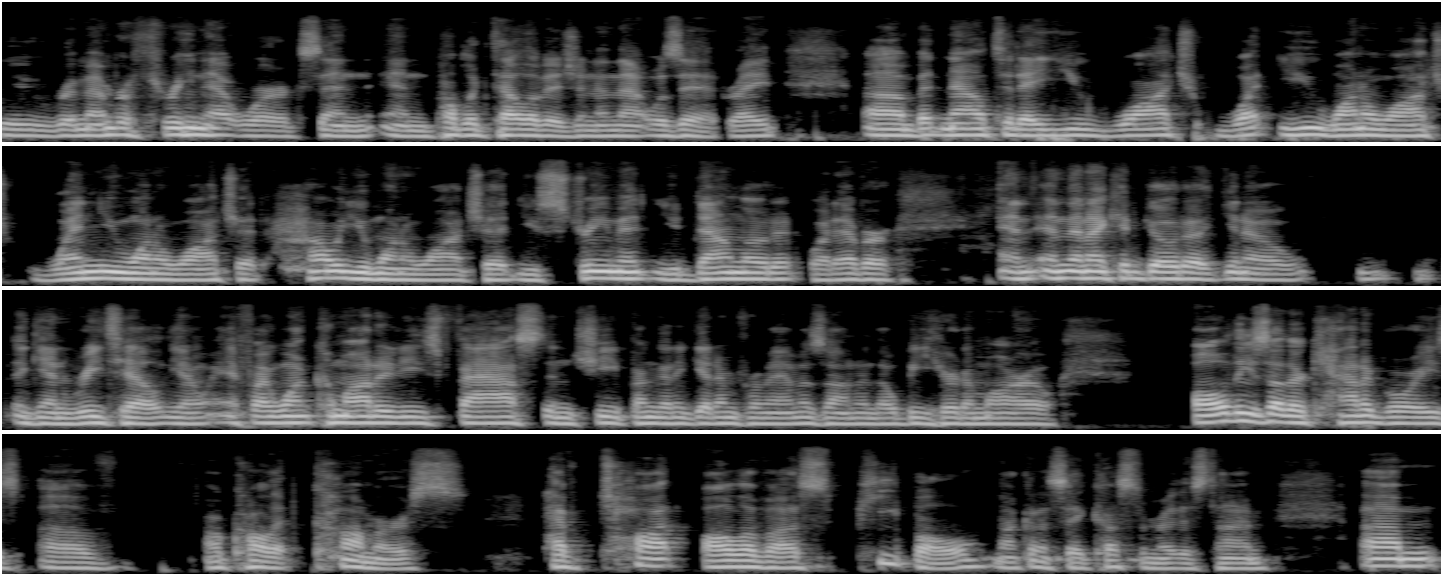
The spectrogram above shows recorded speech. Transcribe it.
to remember three networks and and public television, and that was it, right? Um, but now today, you watch what you want to watch, when you want to watch it, how you want to watch it. You stream it, you download it, whatever, and and then I could go to you know again retail you know if i want commodities fast and cheap i'm going to get them from amazon and they'll be here tomorrow. All these other categories of i'll call it commerce have taught all of us people not going to say customer this time um,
